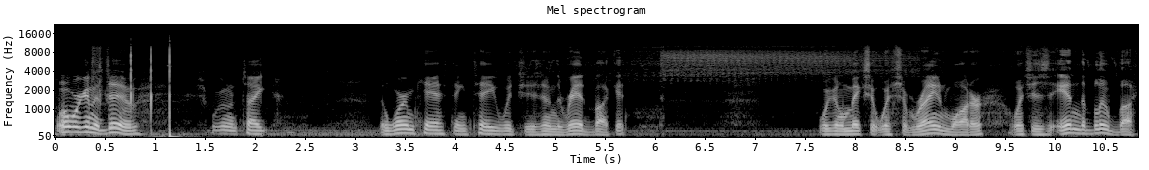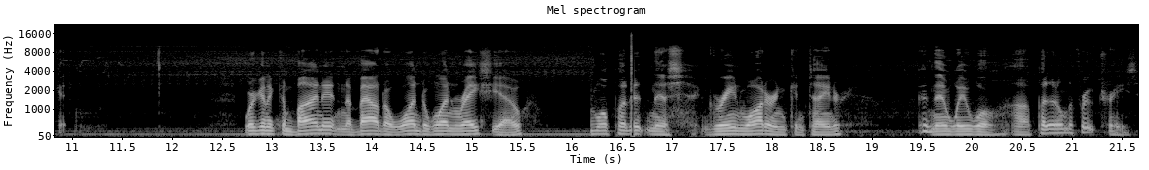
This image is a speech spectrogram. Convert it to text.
what we're going to do is we're going to take the worm casting tea, which is in the red bucket. We're going to mix it with some rainwater, which is in the blue bucket. We're going to combine it in about a one-to-one -one ratio. We'll put it in this green watering container, and then we will uh, put it on the fruit trees.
